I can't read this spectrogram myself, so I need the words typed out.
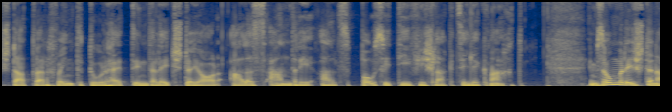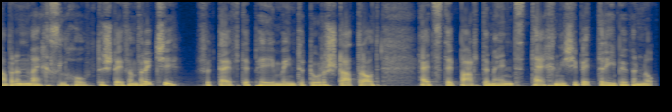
Stadtwerk Winterthur hat in den letzten Jahren alles andere als positive Schlagzeilen gemacht. Im Sommer ist dann aber ein Wechsel gekommen. Der Stefan Fritschi für die FDP im Winterthurer Stadtrat hat das Departement Technische Betriebe übernommen.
